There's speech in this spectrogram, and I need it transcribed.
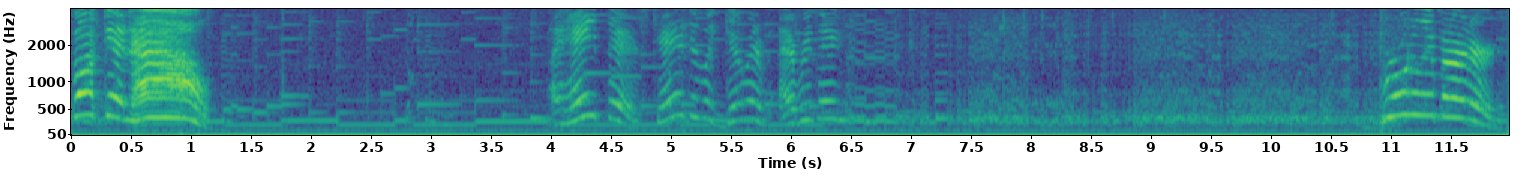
Fucking hell! I hate this. Can't I just like get rid of everything? Brutally murdered!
